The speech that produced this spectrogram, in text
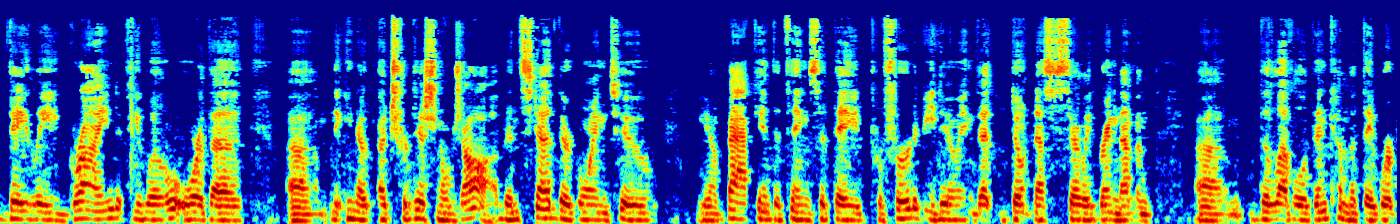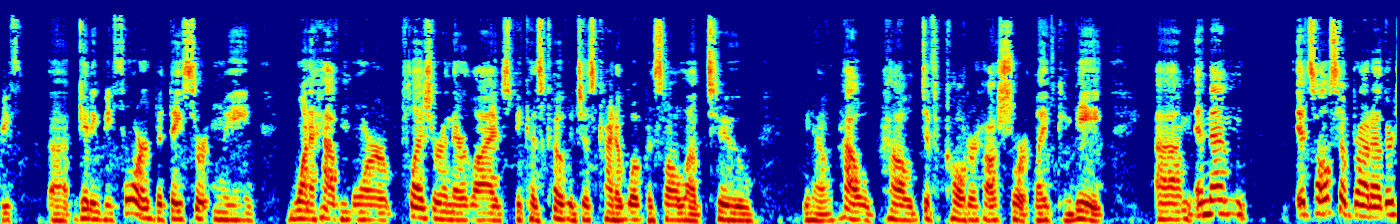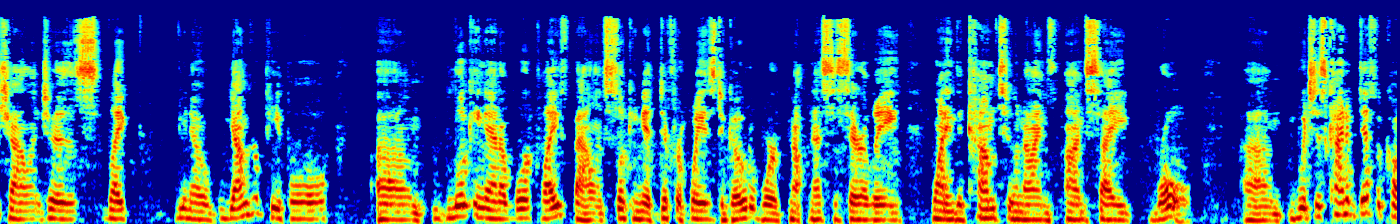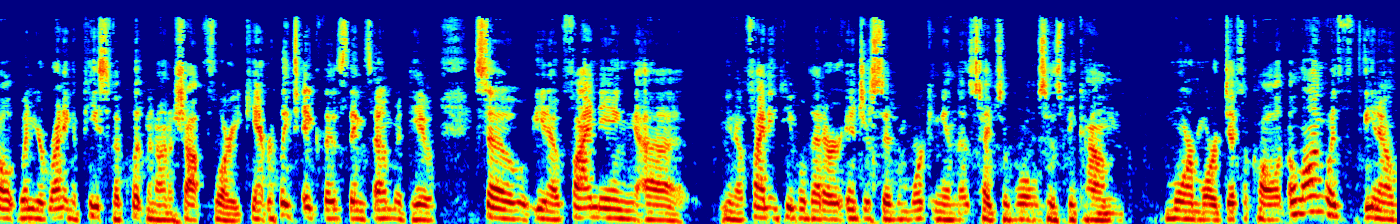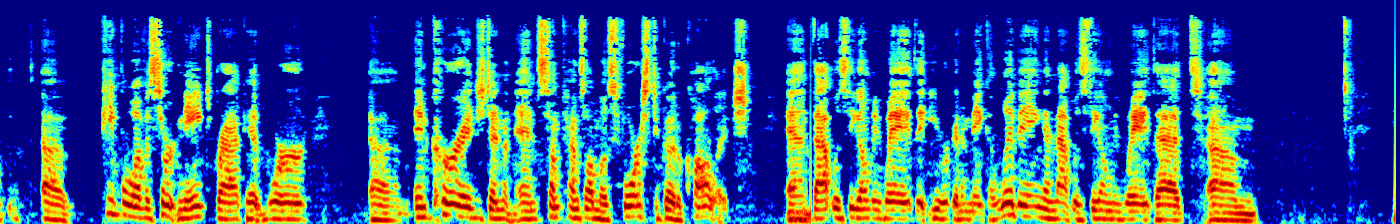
daily grind, if you will, or the um, you know a traditional job. Instead, they're going to you know back into things that they prefer to be doing that don't necessarily bring them um, the level of income that they were be- uh, getting before, but they certainly want to have more pleasure in their lives because COVID just kind of woke us all up to, you know, how how difficult or how short life can be. Um, and then it's also brought other challenges like, you know, younger people um, looking at a work life balance, looking at different ways to go to work, not necessarily wanting to come to an on site role. Um, which is kind of difficult when you're running a piece of equipment on a shop floor. You can't really take those things home with you. So, you know, finding, uh, you know, finding people that are interested in working in those types of roles has become more and more difficult, along with, you know, uh, people of a certain age bracket were um, encouraged and, and sometimes almost forced to go to college. And that was the only way that you were going to make a living. And that was the only way that, um,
